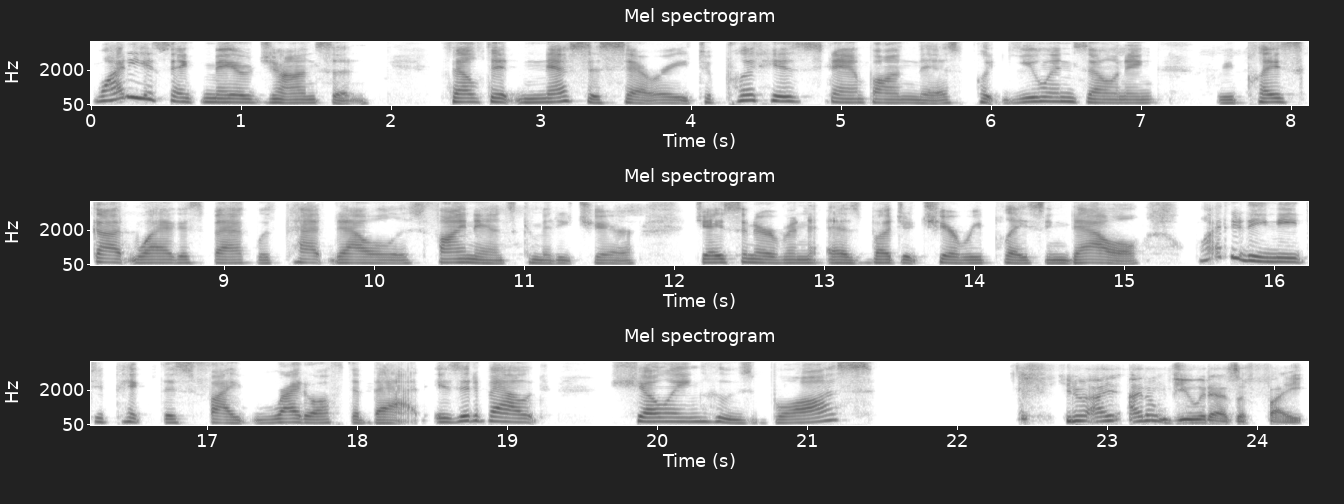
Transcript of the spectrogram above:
Why do you think Mayor Johnson felt it necessary to put his stamp on this, put you in zoning, replace Scott Waguespack with Pat Dowell as Finance Committee Chair, Jason Ervin as Budget Chair replacing Dowell. Why did he need to pick this fight right off the bat? Is it about showing who's boss? You know, I, I don't view it as a fight.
